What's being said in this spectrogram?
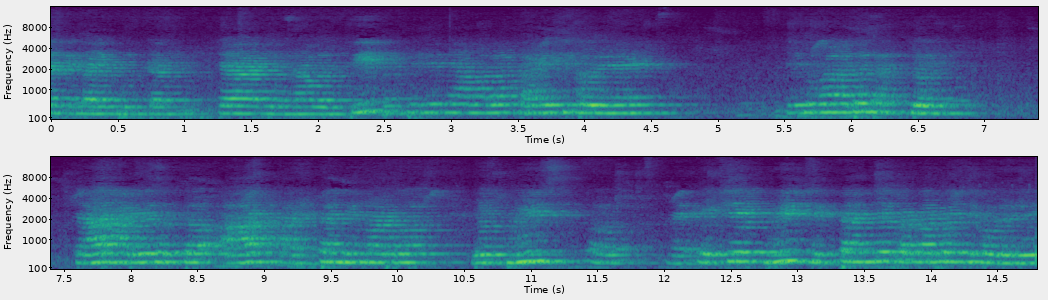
विचारले काही बुद्धांच्या जीवनावरती. तिने आम्हाला काय शिकवले ते तुम्हाला आता सांगतो. चार आर्य सत्य आठ अष्टांगिक मार्ग एकवीस एकशे एकवीस चित्तांचे प्रकार पण शिकवलेले.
